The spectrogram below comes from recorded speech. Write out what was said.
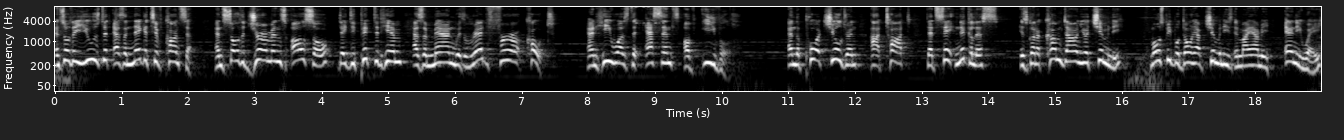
And so they used it as a negative concept. And so the Germans also, they depicted him as a man with red fur coat, and he was the essence of evil. And the poor children are taught that St. Nicholas is going to come down your chimney. Most people don't have chimneys in Miami anyway.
